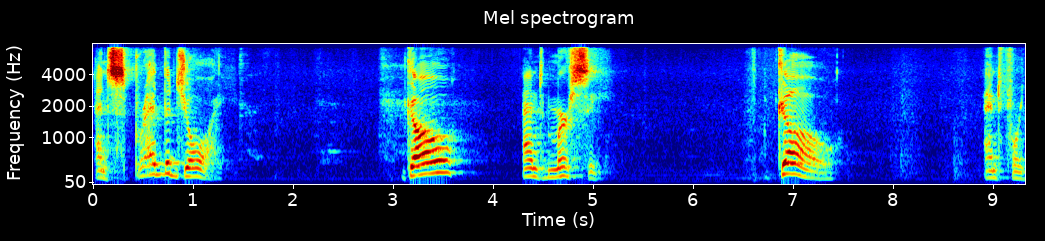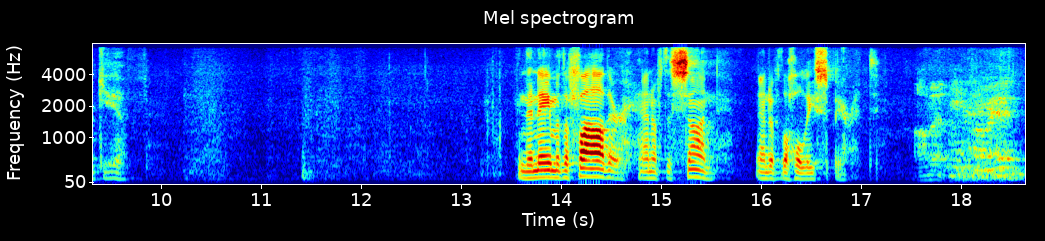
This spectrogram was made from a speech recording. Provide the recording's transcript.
and spread the joy. Go and mercy Go and forgive. In the name of the Father, and of the Son, and of the Holy Spirit. Amen. Amen.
